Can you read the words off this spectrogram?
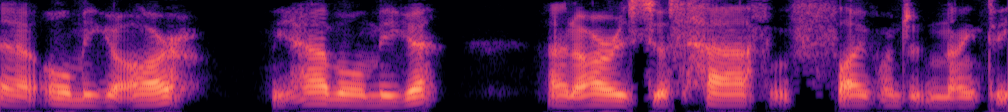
uh, omega R. We have omega, and R is just half of 590.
